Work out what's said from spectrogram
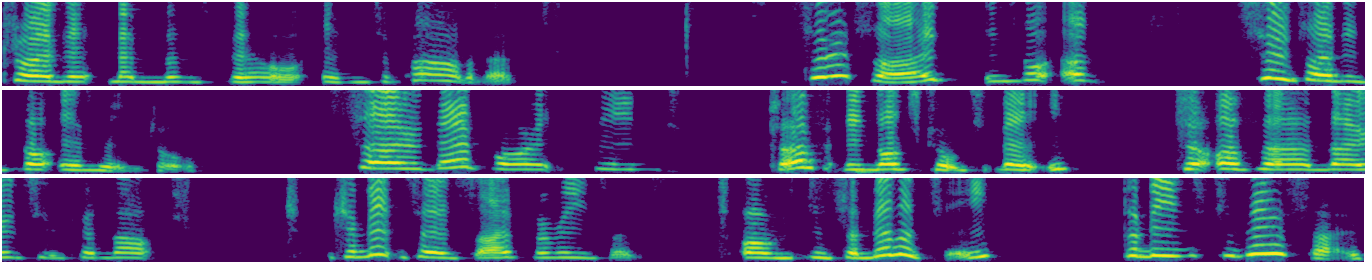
private members bill into Parliament. Suicide is not uh, suicide is not illegal, so therefore it seemed perfectly logical to me to offer those who cannot commit suicide for reasons of disability the means to do so.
